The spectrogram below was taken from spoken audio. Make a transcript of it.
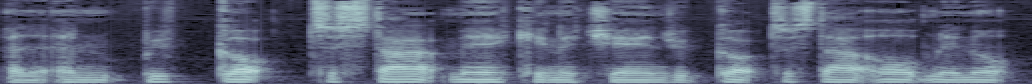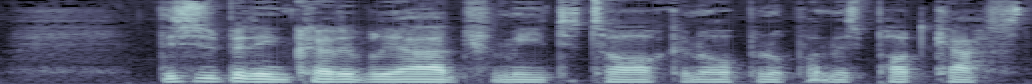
And, and we've got to start making a change. We've got to start opening up. This has been incredibly hard for me to talk and open up on this podcast.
